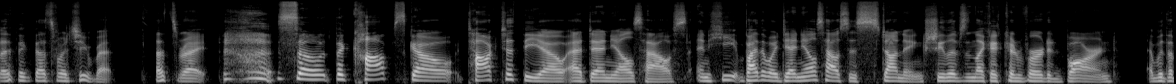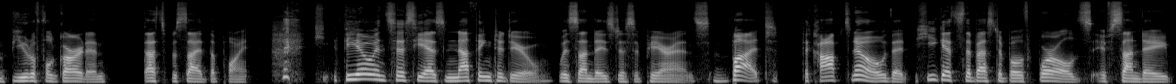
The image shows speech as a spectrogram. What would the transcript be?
I think that's what you meant. That's right. So the cops go talk to Theo at Danielle's house. And he, by the way, Danielle's house is stunning. She lives in like a converted barn with a beautiful garden. That's beside the point. Theo insists he has nothing to do with Sunday's disappearance, but the cops know that he gets the best of both worlds if Sunday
